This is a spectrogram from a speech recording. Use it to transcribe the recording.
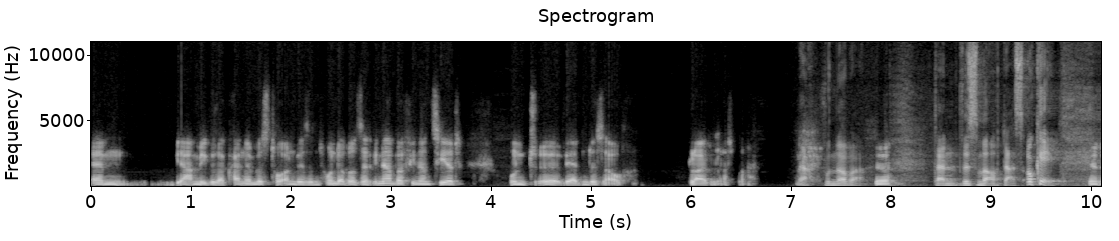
Ähm, wir haben, wie gesagt, keine Investoren, wir sind 100% Inhaber finanziert und äh, werden das auch bleiben erstmal. Ja, wunderbar. Ja. Dann wissen wir auch das. Okay. Ja.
